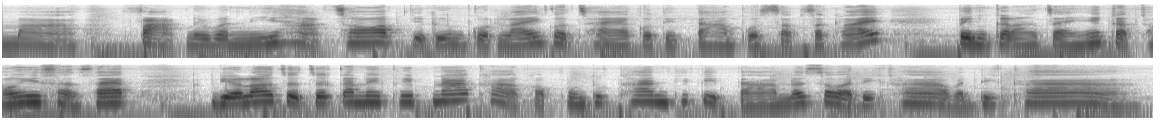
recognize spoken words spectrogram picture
ำมาฝากในวันนี้หากชอบ อย่าลืมกดไลค์กดแชร์กดติดตามกด subscribe เป็นกำลังใจให้กับช่องอีสานแซบเดี๋ยวเราจะเจอกันในคลิปหน้าค่ะ ขอบคุณทุกท่านที่ติดตามและสวัสดีค่ะสวัสดีค่ะ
